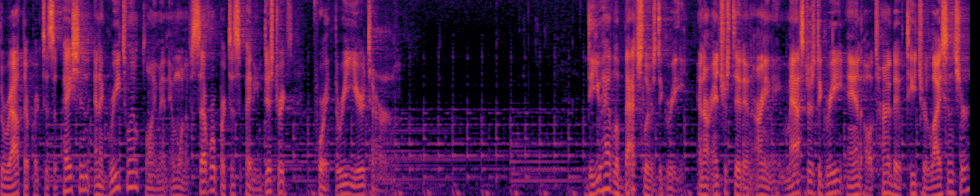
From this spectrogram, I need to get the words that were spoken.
throughout their participation and agree to employment in one of several participating districts for a three year term. Do you have a bachelor's degree and are interested in earning a master's degree and alternative teacher licensure?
